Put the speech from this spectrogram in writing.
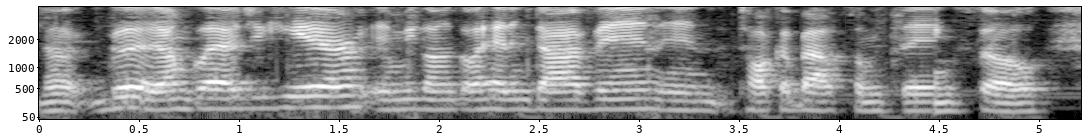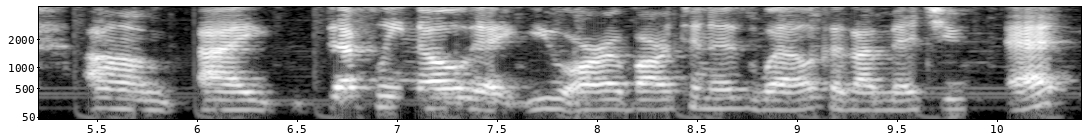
Good. I'm glad you're here, and we're gonna go ahead and dive in and talk about some things. So, um, I definitely know that you are a bartender as well because I met you at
